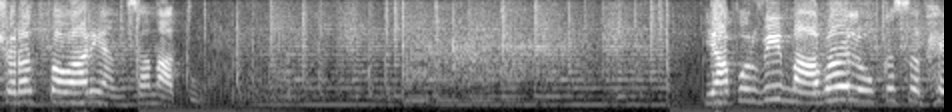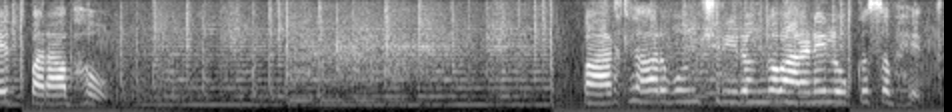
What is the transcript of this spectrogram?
शरद पवार यांचा नातू. यापूर्वी मावळ लोकसभेत पराभव. पार्थला हरवून श्रीरंग वारणे लोकसभेत.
